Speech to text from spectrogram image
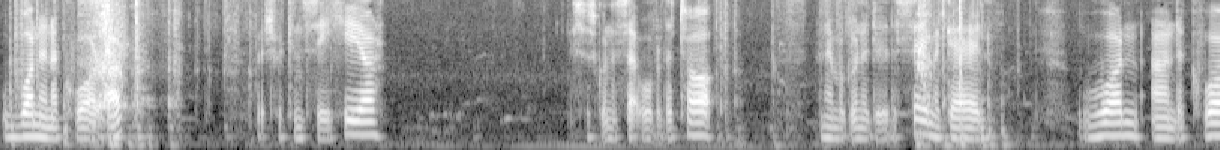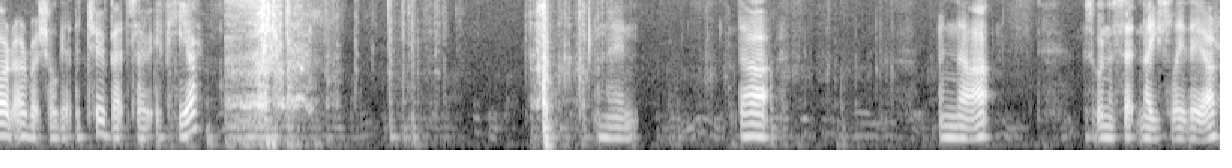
one and a quarter, which we can see here. It's just going to sit over the top. And then we're going to do the same again. One and a quarter, which will get the two bits out of here. And then that and that is going to sit nicely there.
